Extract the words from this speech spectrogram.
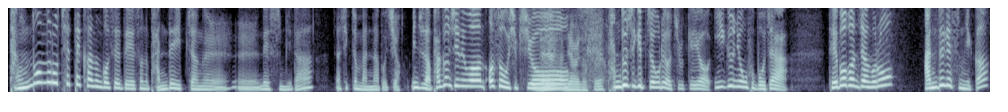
당론으로 채택하는 것에 대해서는 반대 입장을 냈습니다. 자, 직접 만나보죠. 민주당 박용진 의원 어서 오십시오. 네, 안녕하셨어요. 단도직입적으로 여쭐게요. 이균용 후보자 대법원장으로 안 되겠습니까?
